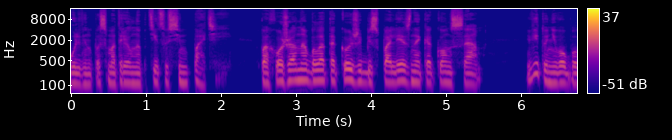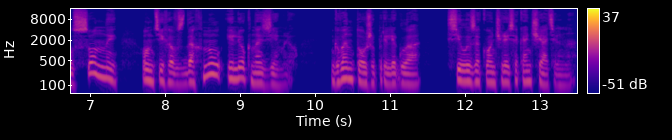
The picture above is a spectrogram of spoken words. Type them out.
Ульвин посмотрел на птицу симпатией. Похоже, она была такой же бесполезной, как он сам. Вид у него был сонный, он тихо вздохнул и лег на землю. Гвен тоже прилегла. Силы закончились окончательно.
